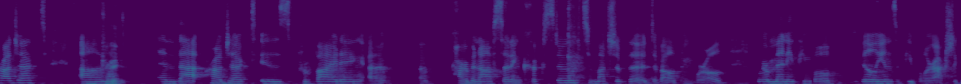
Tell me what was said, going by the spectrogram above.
Project, um, okay. and that project is providing a, a carbon offsetting cook stove to much of the developing world where many people, billions of people, are actually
